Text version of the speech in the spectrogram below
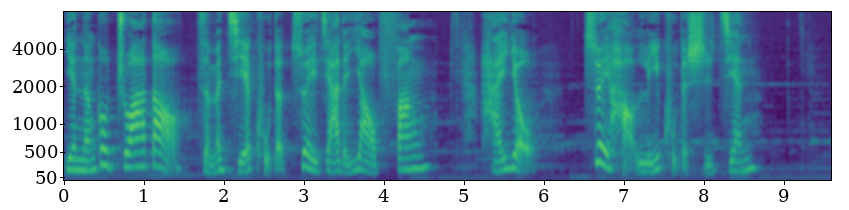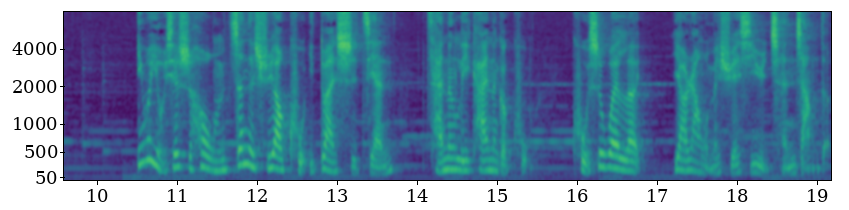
也能够抓到怎么解苦的最佳的药方，还有最好离苦的时间。因为有些时候，我们真的需要苦一段时间，才能离开那个苦。苦是为了要让我们学习与成长的，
